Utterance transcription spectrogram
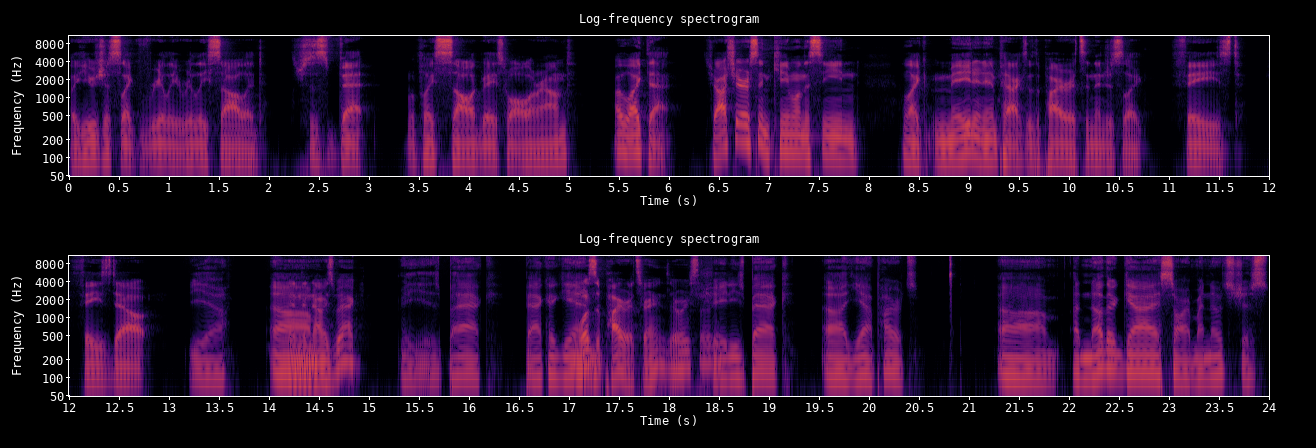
Like he was just like really, really solid. Just this vet would play solid baseball all around. I like that. Josh Harrison came on the scene, like made an impact with the Pirates, and then just like phased, phased out, Yeah. and then Um, now he's back. he is back, back again. It was the Pirates, right? Is that where he started? Shady's back. Uh, yeah, Pirates. Um, another guy. Sorry, my notes just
